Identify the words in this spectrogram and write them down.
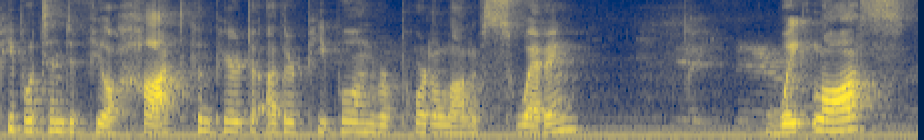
People tend to feel hot compared to other people and report a lot of sweating. Weight loss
